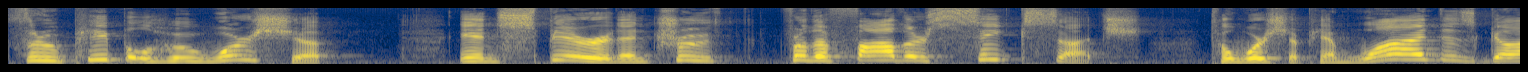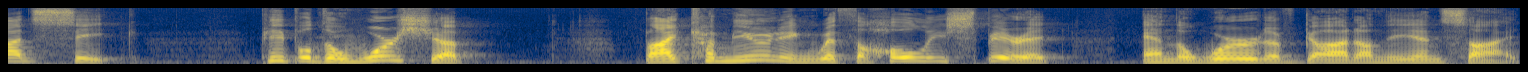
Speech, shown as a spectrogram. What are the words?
through people who worship in spirit and truth, for the Father seeks such to worship Him. Why does God seek people to worship by communing with the Holy Spirit and the Word of God on the inside?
